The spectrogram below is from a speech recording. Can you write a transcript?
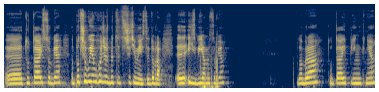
E, tutaj sobie. No potrzebujemy chociażby te trzecie miejsce. Dobra, e, ich zbijamy sobie. Dobra, tutaj pięknie.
